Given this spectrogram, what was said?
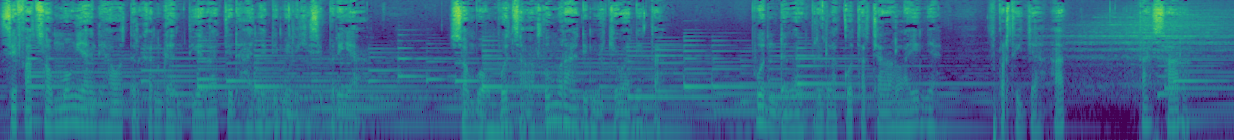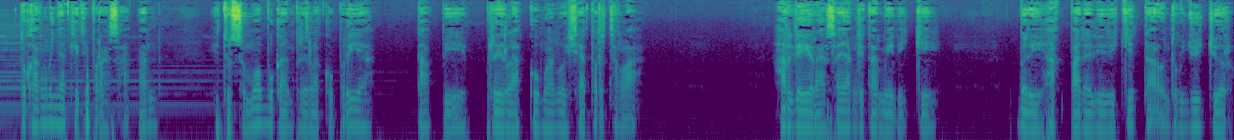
Sifat sombong yang dikhawatirkan Gantira tidak hanya dimiliki si pria, Sombong pun sangat lumrah dimiliki wanita, pun dengan perilaku tercela lainnya, seperti jahat, kasar, tukang menyakiti perasaan. Itu semua bukan perilaku pria, tapi perilaku manusia tercela. Hargai rasa yang kita miliki, beri hak pada diri kita untuk jujur,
